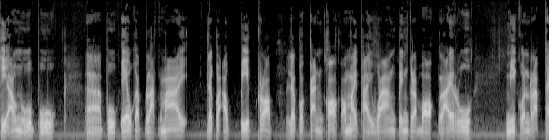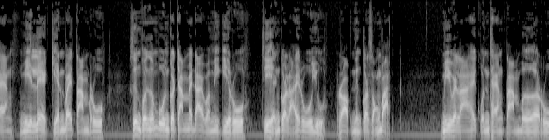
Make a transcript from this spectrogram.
ที่เอาหนูผูกผูกเอวกับหลักไม้ แล้วก็เอาปี๊บครอบ แล้วก็กั้นคอกเอาไม้ไผ่วางเป็นกระบอกหลายรู มีคนรับแทงมีเลขเขียนไว้ตามรู ซึ่งคนสมบูรณ์ก็จำไม่ได้ว่ามีกี่รู ที่เห็นก็หลายรูอยู่ รอบหนึ่งก็สองบาท มีเวลาให้คนแทงตามเบอร์รู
